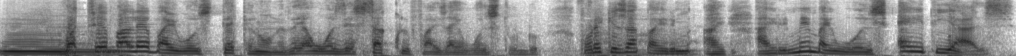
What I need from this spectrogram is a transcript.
Mm. Whatever level I was taken on, there was a sacrifice I was to do. For ah. example, I, rem- I, I remember I was eight years.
